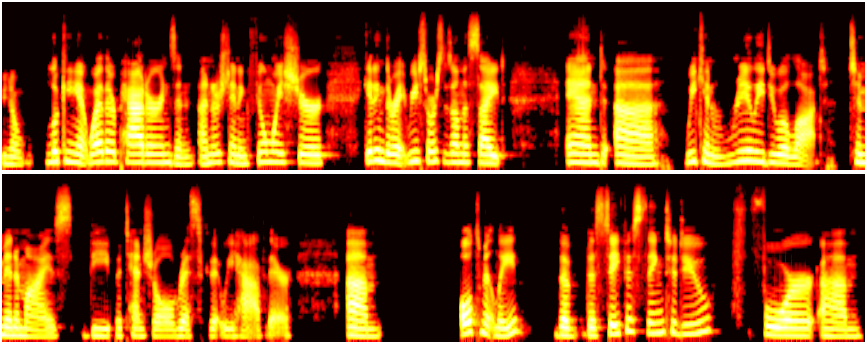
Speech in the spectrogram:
you know looking at weather patterns and understanding fuel moisture, getting the right resources on the site, and uh, we can really do a lot to minimize the potential risk that we have there. Um, ultimately, the the safest thing to do for um,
